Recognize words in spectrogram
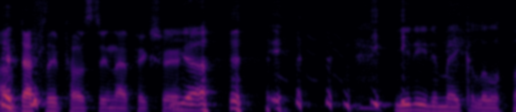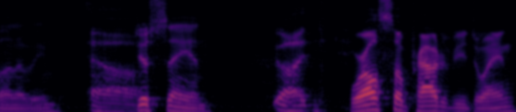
I'm definitely posting that picture. yeah. you need to make a little fun of him. Uh, Just saying. uh, We're all so proud of you, Dwayne.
